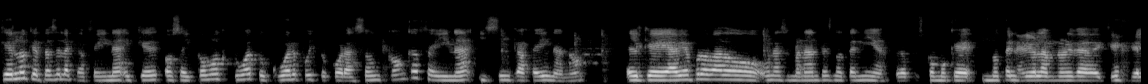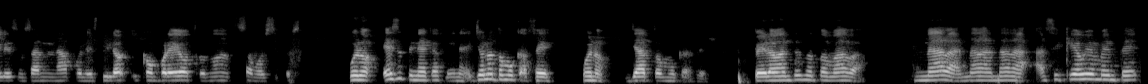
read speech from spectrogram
qué es lo que te hace la cafeína y qué, o sea, y cómo actúa tu cuerpo y tu corazón con cafeína y sin cafeína, ¿no? El que había probado una semana antes no tenía, pero pues como que no tenía yo la menor idea de qué geles usar ni nada por el estilo y compré otros, ¿no? De otros saborcitos. Bueno, ese tenía cafeína. Yo no tomo café. Bueno, ya tomo café, pero antes no tomaba nada, nada, nada. Así que obviamente,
